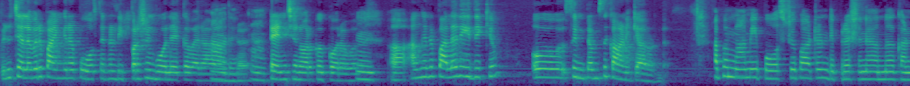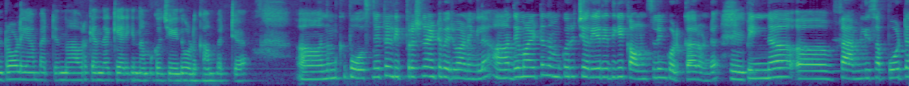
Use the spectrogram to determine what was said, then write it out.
പിന്നെ ചിലവർ ഭയങ്കര പോസ്റ്റ് ഡിപ്രഷൻ പോലെയൊക്കെ വരാറുണ്ട്. ടെൻഷൻ അവർക്ക് കുറവ്. അങ്ങനെ പല രീതിക്കും സിംറ്റംസ് കാണിക്കാറുണ്ട്. അപ്പം മാം ഈ പോസ്റ്റ് പാർട്ടം ഡിപ്രഷനെ ഒന്ന് കൺട്രോൾ ചെയ്യാൻ പറ്റുന്ന അവർക്ക് എന്തൊക്കെയായിരിക്കും നമുക്ക് ചെയ്തു കൊടുക്കാൻ പറ്റുക? നമുക്ക് പോസ്റ്റ്നേറ്റൽ ഡിപ്രഷൻ ആയിട്ട് വരുവാണെങ്കിൽ ആദ്യമായിട്ട് നമുക്കൊരു ചെറിയ രീതിക്ക് കൗൺസിലിംഗ് കൊടുക്കാറുണ്ട്. പിന്നെ ഫാമിലി സപ്പോർട്ട്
